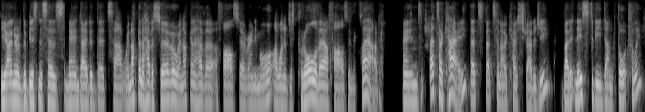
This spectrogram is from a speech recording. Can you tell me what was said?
the owner of the business has mandated that uh, we're not going to have a server, we're not going to have a, a file server anymore. I want to just put all of our files in the cloud. And that's okay. That's that's an okay strategy, but it needs to be done thoughtfully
